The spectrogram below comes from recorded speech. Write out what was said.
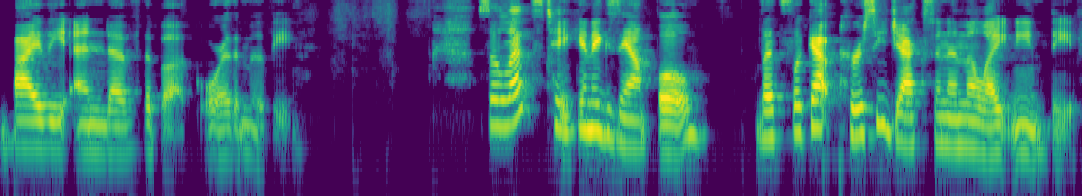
by the end of the book or the movie. So let's take an example. Let's look at Percy Jackson and the Lightning Thief.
